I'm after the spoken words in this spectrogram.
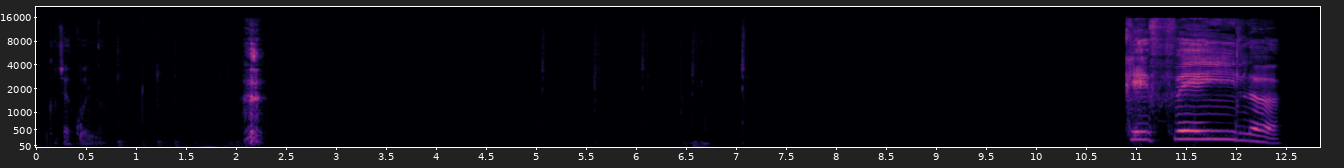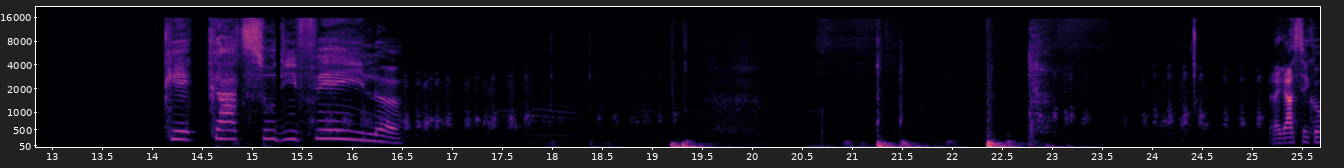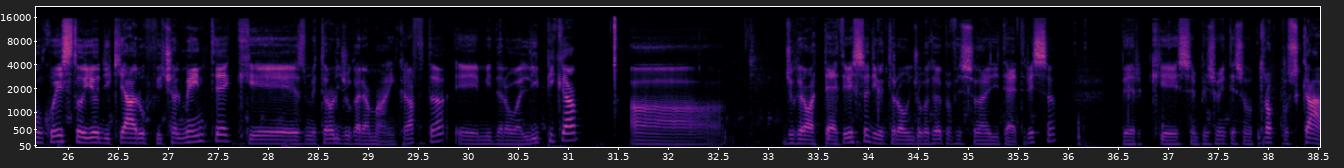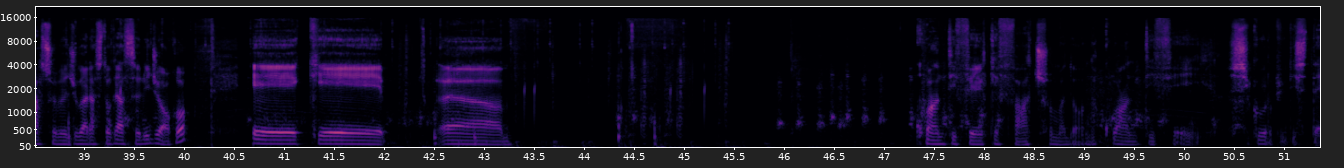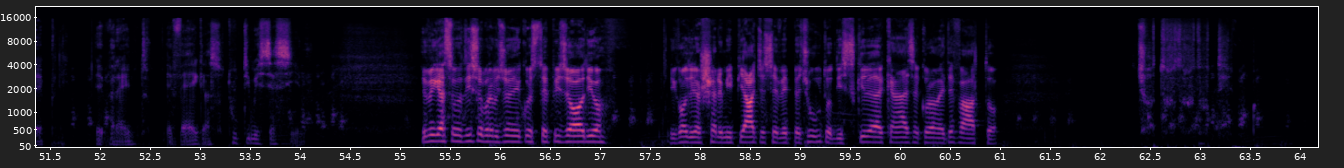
Cos'è quello? Che fail! Che cazzo di fail! Ragazzi con questo io dichiaro ufficialmente che smetterò di giocare a Minecraft e mi darò all'ippica, uh, giocherò a Tetris, diventerò un giocatore professionale di Tetris perché semplicemente sono troppo scarso per giocare a sto cazzo di gioco e che uh, quanti fail che faccio, madonna, quanti fail, sicuro più di Stepney e Brent e Vegas, tutti messi assieme. Io vi ringrazio tantissimo per la visione di questo episodio, ricordo di lasciare mi piace se vi è piaciuto, di iscrivervi al canale se ancora non l'avete fatto.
